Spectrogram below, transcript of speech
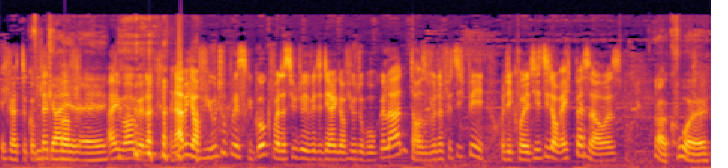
Ich war so komplett Wie geil, baff. ey. Hab ich auch gedacht. Dann habe ich auf YouTube jetzt geguckt, weil das Video wird direkt auf YouTube hochgeladen. 1040p. Und die Qualität sieht auch echt besser aus. Ja, cool.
